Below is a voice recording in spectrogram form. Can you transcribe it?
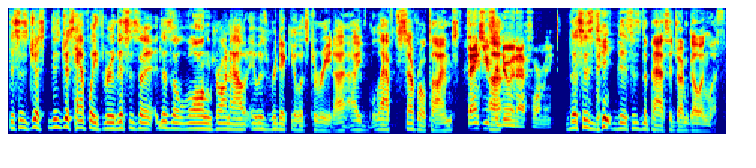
This is just this is just halfway through. This is a this is a long drawn out. It was ridiculous to read. I, I laughed several times. Thank you for uh, doing that for me. This is the this is the passage I'm going with.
